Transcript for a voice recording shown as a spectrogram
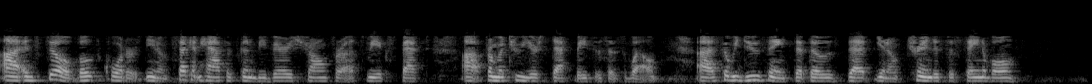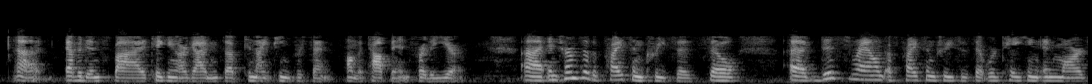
Uh and still, both quarters, second half is going to be very strong for us, we expect, uh from a two-year stack basis as well. Uh so we do think that those that you know trend is sustainable, uh evidenced by taking our guidance up to 19% on the top end for the year. Uh in terms of the price increases, this round of price increases that we're taking in March,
